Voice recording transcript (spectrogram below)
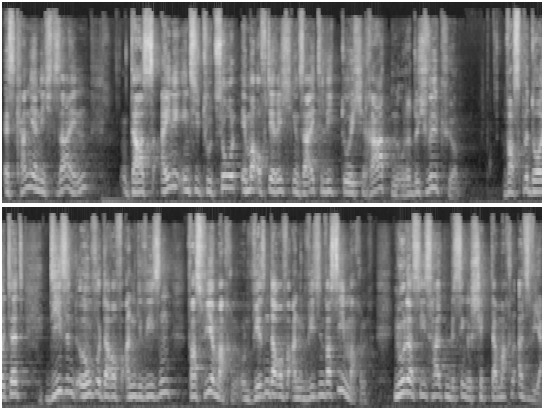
es kann ja nicht sein, dass eine Institution immer auf der richtigen Seite liegt durch Raten oder durch Willkür. Was bedeutet, die sind irgendwo darauf angewiesen, was wir machen. Und wir sind darauf angewiesen, was sie machen. Nur, dass sie es halt ein bisschen geschickter machen als wir.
